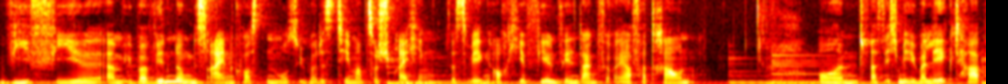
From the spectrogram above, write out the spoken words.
wie viel ähm, Überwindung es einen kosten muss, über das Thema zu sprechen. Deswegen auch hier vielen, vielen Dank für euer Vertrauen. Und was ich mir überlegt habe,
